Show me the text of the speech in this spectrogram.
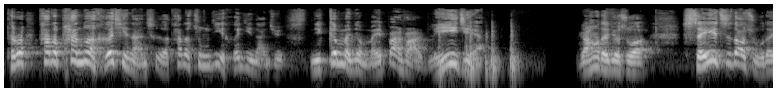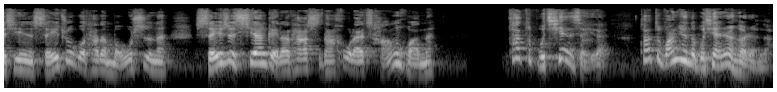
他说：“他的判断何其难测，他的踪迹何其难取，你根本就没办法理解。”然后他就说：“谁知道主的心？谁做过他的谋士呢？谁是先给了他，使他后来偿还呢？他都不欠谁的，他这完全都不欠任何人的。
